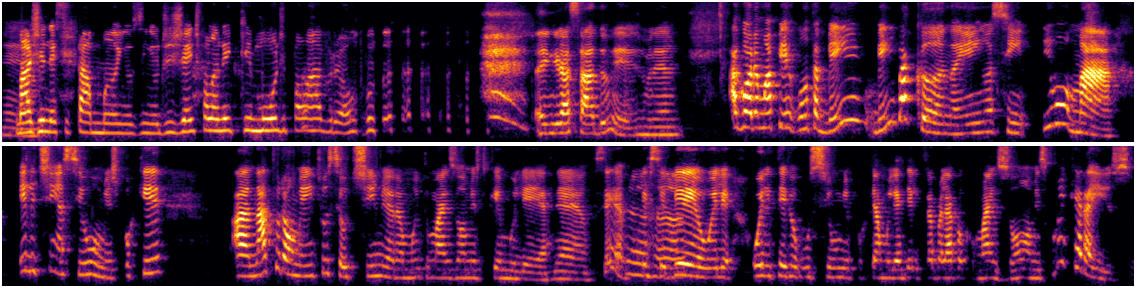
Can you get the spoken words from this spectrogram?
É. Imagina esse tamanhozinho de gente falando em que monte de palavrão. É engraçado mesmo, né? Agora, uma pergunta bem, bem bacana, hein? Assim, e o Omar? Ele tinha ciúmes? Porque ah, naturalmente o seu time era muito mais homens do que mulher, né? Você uhum. percebeu? Ele, ou ele teve algum ciúme porque a mulher dele trabalhava com mais homens? Como é que era isso?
